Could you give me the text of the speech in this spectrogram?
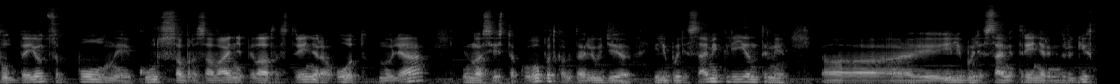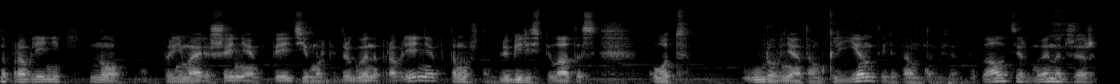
дается полный курс образования пилатес-тренера от нуля. И у нас есть такой опыт, когда люди или были сами клиентами, а, или были сами тренерами других направлений, но принимая решение перейти, может быть, в другое направление, потому что там, влюбились в пилатес от уровня там клиент или там, там знаю, бухгалтер, менеджер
